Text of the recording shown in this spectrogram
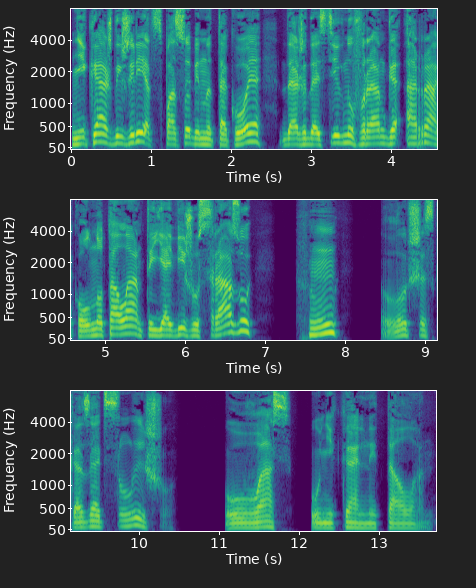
Не каждый жрец способен на такое, даже достигнув ранга оракул, но таланты я вижу сразу. Хм, лучше сказать слышу. У вас уникальный талант.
